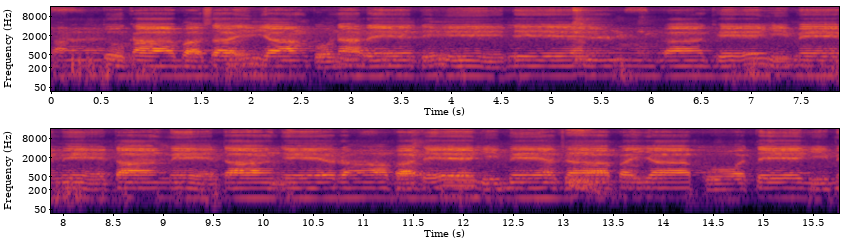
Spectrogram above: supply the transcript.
พันตุคาภาสัยยังปุนาเรติติ เคหิเมเมตังเมตังเอราปเทหิเมจาปยาปุเตหิเม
